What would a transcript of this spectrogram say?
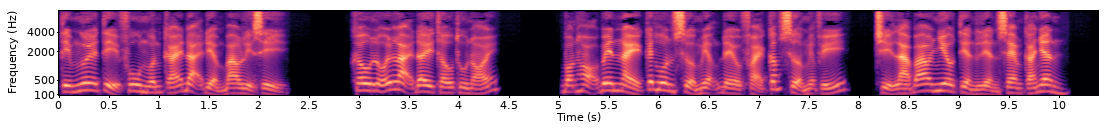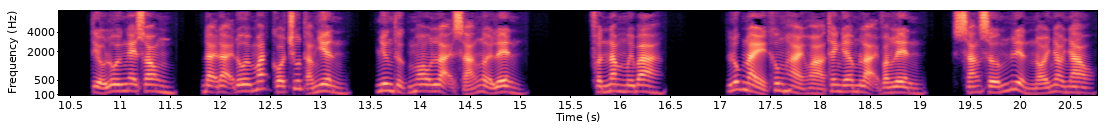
tìm ngươi tỷ phu muốn cái đại điểm bao lì xì. Khâu lỗi lại đây thấu thú nói. Bọn họ bên này kết hôn sửa miệng đều phải cấp sửa miệng phí, chỉ là bao nhiêu tiền liền xem cá nhân. Tiểu lôi nghe xong, đại đại đôi mắt có chút ám nhiên, nhưng thực mau lại sáng ngời lên. Phần 53 Lúc này không hài hòa thanh âm lại vang lên, sáng sớm liền nói nhau nhau,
